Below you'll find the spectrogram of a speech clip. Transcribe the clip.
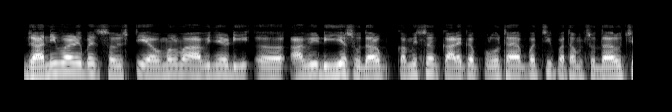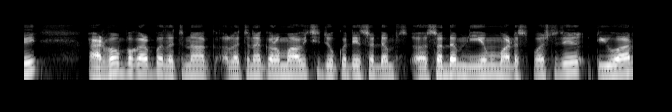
જાન્યુઆરી બે હજાર અમલમાં આવીને ડી આવી ડીએ સુધારો કમિશન કાર્યક્રમ પૂરો થયા પછી પ્રથમ સુધારો છે. આઠમા પગાર પર રચના રચના કરવામાં આવી છે. જો કે તે સદમ સદમ નિયમો માટે સ્પષ્ટ છે. ટીઓઆર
